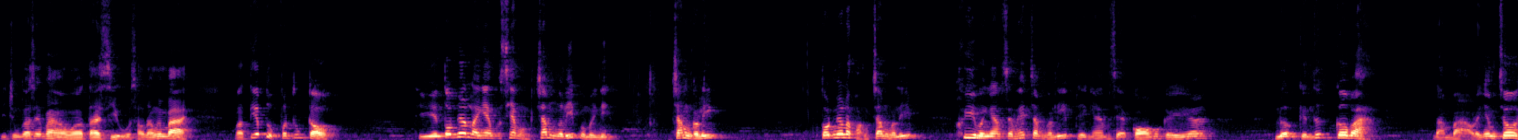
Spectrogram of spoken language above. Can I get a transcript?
thì chúng ta sẽ vào uh, tài xỉu của 6 tháng bài và tiếp tục phân khúc cầu thì tốt nhất là anh em cứ xem khoảng trăm clip của mình đi. Trăm clip. Tốt nhất là khoảng trăm clip. Khi mà anh em xem hết trăm clip thì anh em sẽ có một cái ờ, lượng kiến thức cơ bản đảm bảo để anh em chơi.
